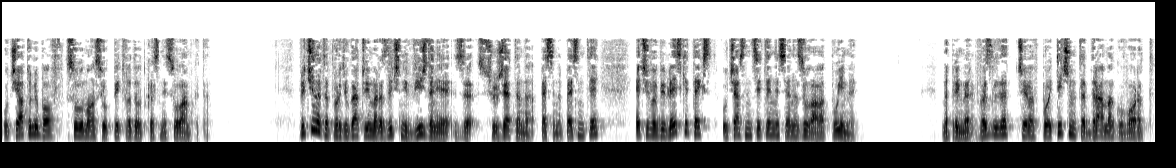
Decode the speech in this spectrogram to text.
от чиято любов Соломон се опитва да откъсне соламката. Причината, поради която има различни виждания за сюжета на песен на песните, е, че в библейския текст участниците не се назовават по име. Например, възгледът, че в поетичната драма говорят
